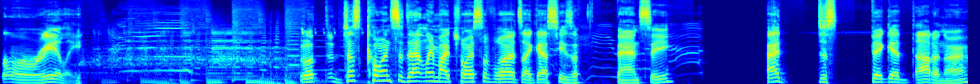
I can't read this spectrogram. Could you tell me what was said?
really? Well, just coincidentally, my choice of words, I guess he's a fancy. I just figured, I don't know.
